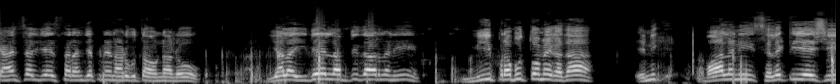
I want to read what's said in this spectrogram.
క్యాన్సిల్ చేస్తారని చెప్పి నేను అడుగుతా ఉన్నాను. ఇలా ఇదే లబ్ధిదారులని మీ ప్రభుత్వమే కదా ఎన్ని వాళ్ళని సెలెక్ట్ చేసి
